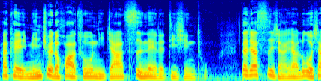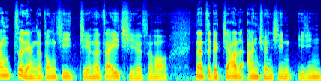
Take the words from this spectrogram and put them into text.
它可以明确的画出你家室内的地形图。大家试想一下，如果像这两个东西结合在一起的时候，那这个家的安全性已经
